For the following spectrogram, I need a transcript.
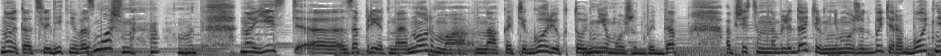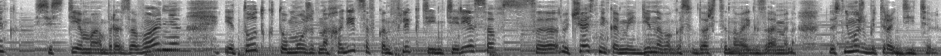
Ну, это отследить невозможно. Вот. Но есть э, запретная норма на категорию, кто не может быть. Да? Общественным наблюдателем не может быть работник системы образования и тот, кто может находиться в конфликте интересов с участниками единого государственного экзамена. То есть не может быть родитель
